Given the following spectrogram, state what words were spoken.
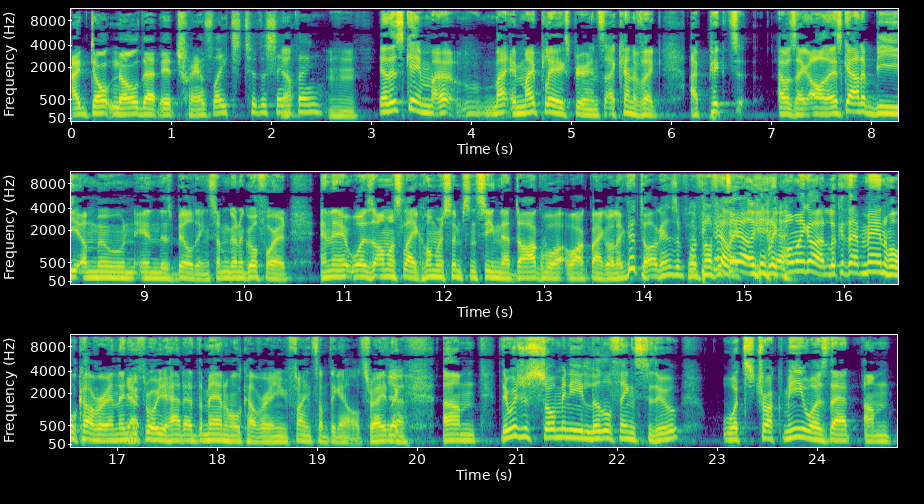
I don't know that it translates to the same Yep. thing. Yeah, this game, uh, my, in my play experience, I kind of like, I picked, I was like, oh, there's got to be a moon in this building, so I'm going to go for it. And then it was almost like Homer Simpson seeing that dog wa- walk by, going like, that dog has a puffy, puffy tail. tail, Like, yeah. like, oh my God, look at that manhole cover. And then you throw your hat at the manhole cover and you find something else, right? Like, um, there were just so many little things to do. What struck me was that, um,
